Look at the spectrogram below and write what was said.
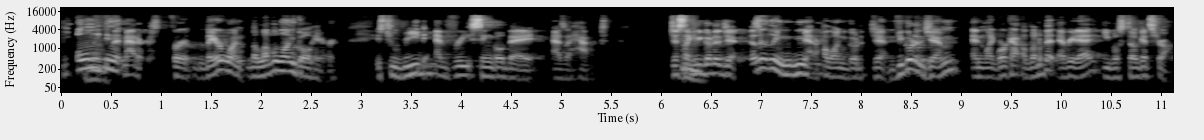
The only mm. thing that matters for layer one, the level one goal here is to read every single day as a habit. Just like mm. if you go to the gym, it doesn't really matter how long you go to the gym. If you go to the gym and like work out a little bit every day, you will still get strong.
